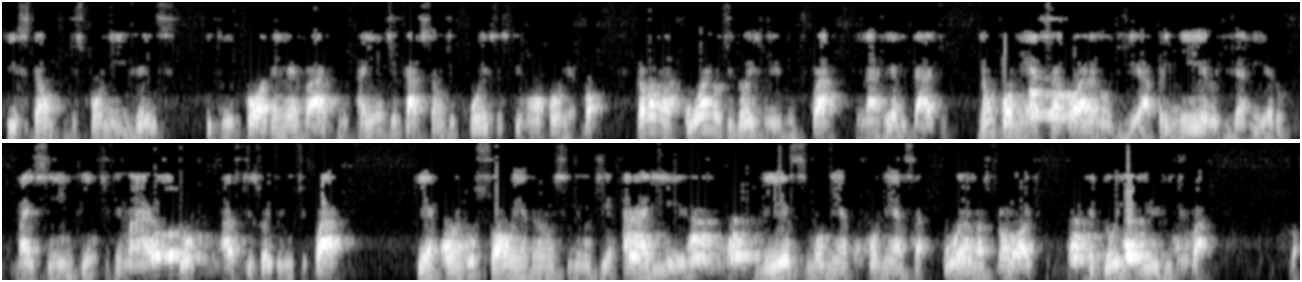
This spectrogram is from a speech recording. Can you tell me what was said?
que estão disponíveis e que podem levar a indicação de coisas que vão ocorrer. Bom, então vamos lá. O ano de 2024, que na realidade não começa agora no dia 1 de janeiro, mas sim em 20 de março, às 18h24, que é quando o Sol entra no signo de Áries. Nesse momento começa o ano astrológico de 2024. Bom,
